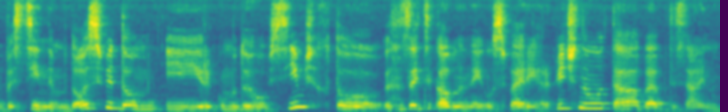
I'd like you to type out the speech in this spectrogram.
безцінним досвідом і рекомендую його всім, хто зацікавлений у сфері графічного та веб-дизайну.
